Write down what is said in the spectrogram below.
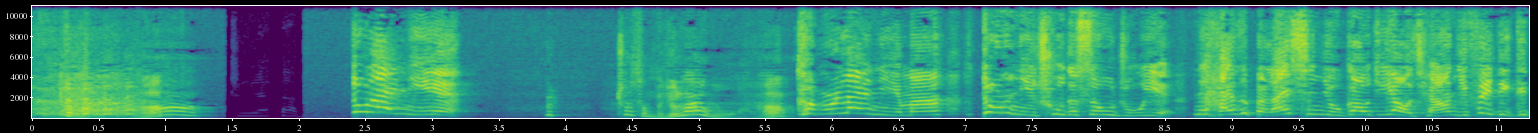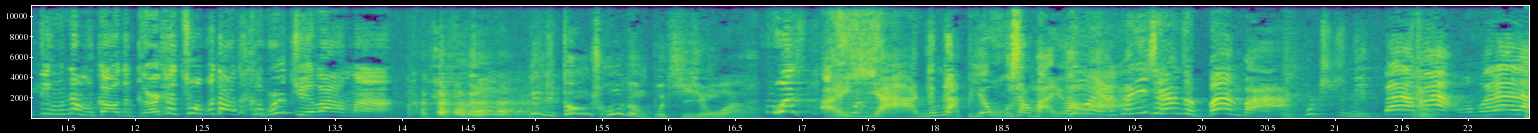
啊，都赖你，这怎么就赖我了？可不是赖你吗？都是你出的馊主意。那孩子本来心就高，就要强，你非得给定那么高的格他做不到，他可不是绝望吗？那你当初怎么不提醒我呀？我，哎呀，你们俩别互相埋怨了。对呀，赶紧想想怎么办吧。不是你，爸妈，我回来了。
